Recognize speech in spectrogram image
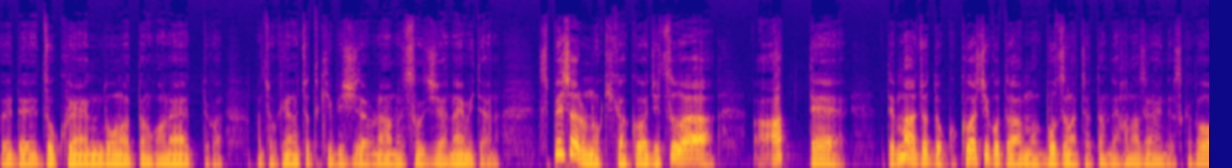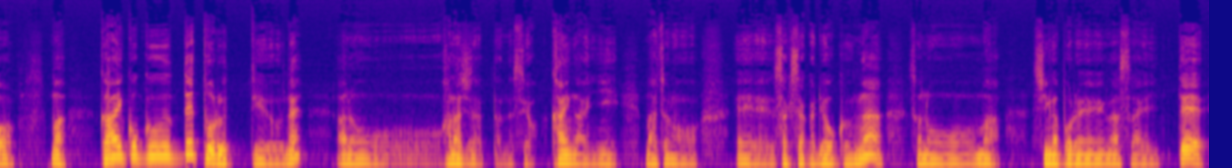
らで続編どうなったのかねっていうか、まあ、続編はちょっと厳しいだろうなあの数字じゃねみたいなスペシャルの企画は実はあってでまあちょっと詳しいことはもうボツになっちゃったんで話せないんですけどまあ外国で撮るっていうねあの話だったんですよ海外に、まあそのえー、崎坂亮君がその、まあ、シンガポール映画祭で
